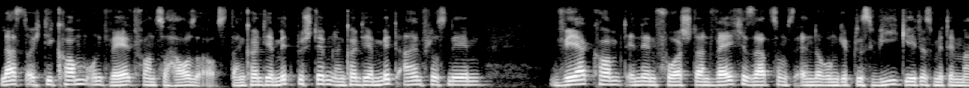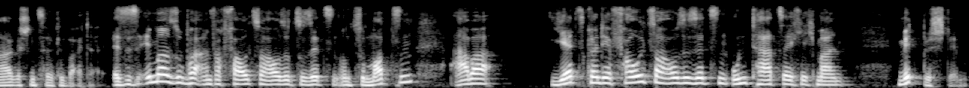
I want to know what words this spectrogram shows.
Lasst euch die kommen und wählt von zu Hause aus. Dann könnt ihr mitbestimmen, dann könnt ihr mit Einfluss nehmen Wer kommt in den Vorstand? Welche Satzungsänderungen gibt es? Wie geht es mit dem magischen Zirkel weiter? Es ist immer super einfach faul zu Hause zu sitzen und zu motzen, aber jetzt könnt ihr faul zu Hause sitzen und tatsächlich mal mitbestimmen.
